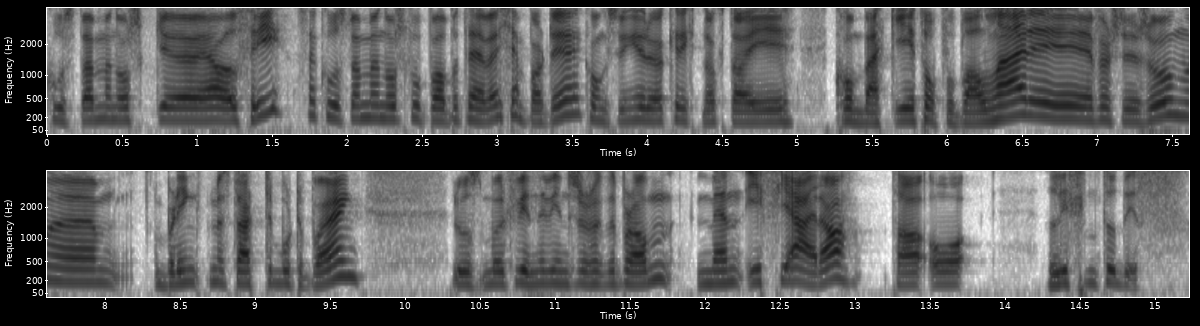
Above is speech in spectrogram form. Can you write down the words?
kost meg med norsk eh, Jeg har jo fri, så jeg har kost meg med norsk fotball på TV. Kjempeartig. Kongsvinger røk riktignok da i comeback i toppfotballen her, i første divisjon. Eh, Blinkt med sterkt bortepoeng. Rosenborg kvinner vinner selvsagt planen, men i fjæra, ta og listen to this.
